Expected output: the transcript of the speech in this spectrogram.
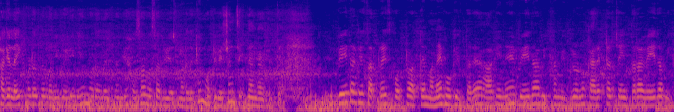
ಹಾಗೆ ಲೈಕ್ ಮಾಡೋದನ್ನ ಮರಿಬೇಡಿ. ನೀವು ಮಾಡೋ ಲೈಕ್ ನನಗೆ ಹೊಸ ಹೊಸ ವೀಡಿಯೋಸ್ ಮಾಡೋದಕ್ಕೆ ಮೋಟಿವೇಶನ್ ಸಿಗ್ದಂಗೆ ಆಗುತ್ತೆ. ವೇದಾಗೆ ಸರ್ಪ್ರೈಸ್ ಕೊಟ್ಟು ಅತ್ತೆ ಮನೆಗೆ ಹೋಗಿರ್ತಾರೆ. ಹಾಗೆಯೇ ವೇದ, ವಿಕ್ರಮ್ ಇಬ್ಬರೂ ಕ್ಯಾರೆಕ್ಟರ್ ಚೇಂಜ್ ಥರ ವೇದ, ವಿಕ್ರಮ್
